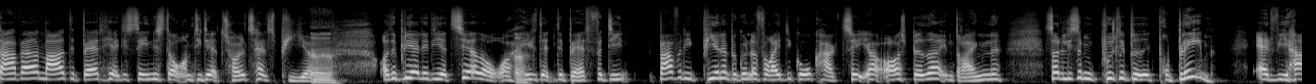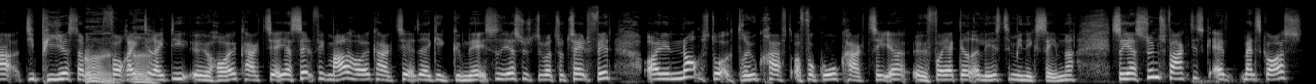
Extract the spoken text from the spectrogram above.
der har været meget debat her de seneste år om de der 12-talspiger. Ja. Og det bliver jeg lidt irriteret over, ja. hele den debat, fordi bare fordi pigerne begynder at få rigtig gode karakterer, og også bedre end drengene, så er det ligesom pludselig blevet et problem, at vi har de piger, som ja, får rigtig, ja. rigtig øh, høje karakterer. Jeg selv fik meget høje karakterer, da jeg gik i gymnasiet. Jeg synes, det var totalt fedt, og en enorm stor drivkraft at få gode karakterer, øh, for jeg gad at læse til mine eksamener. Så jeg synes faktisk, at man skal også,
